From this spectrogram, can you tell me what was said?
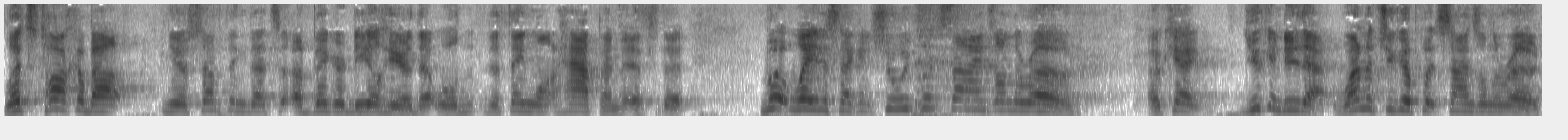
Let's talk about you know something that's a bigger deal here that will the thing won't happen if the but wait a second should we put signs on the road okay you can do that. Why don't you go put signs on the road?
